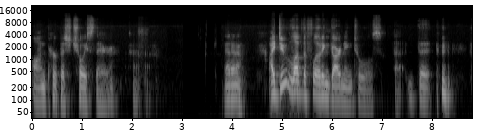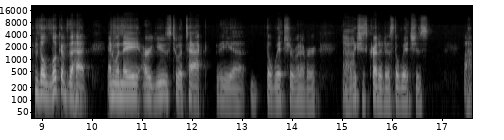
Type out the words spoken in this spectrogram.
on purpose choice there. Uh, I don't know. I do love the floating gardening tools. Uh, the the look of that, and when they are used to attack the uh, the witch or whatever, yeah. uh, I think she's credited as the witch is Uh,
